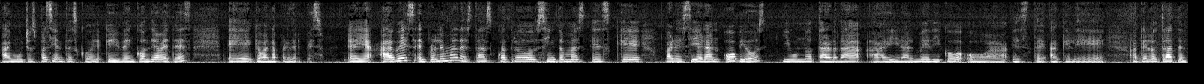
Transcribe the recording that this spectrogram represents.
Hay muchos pacientes que viven con diabetes eh, que van a perder peso. Eh, a veces el problema de estas cuatro síntomas es que parecieran obvios y uno tarda a ir al médico o a este a que le a que lo traten.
